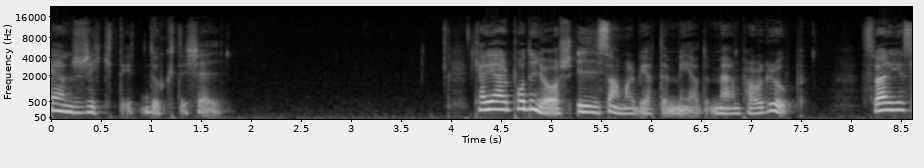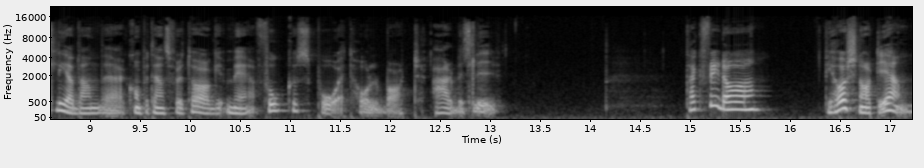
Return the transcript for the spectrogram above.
En riktigt duktig tjej. Karriärpodden görs i samarbete med Manpower Group, Sveriges ledande kompetensföretag med fokus på ett hållbart arbetsliv. Tack för idag! Vi hörs snart igen.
